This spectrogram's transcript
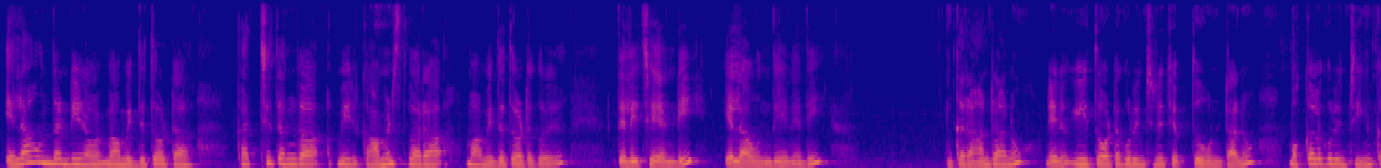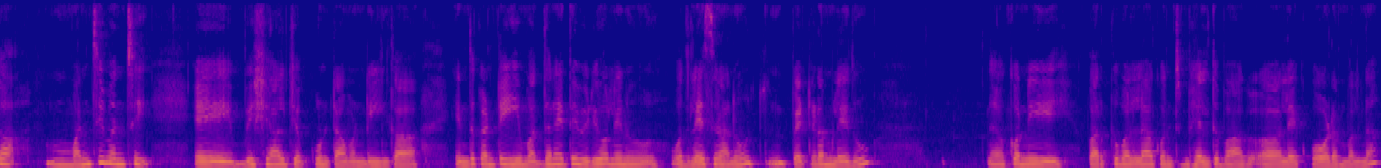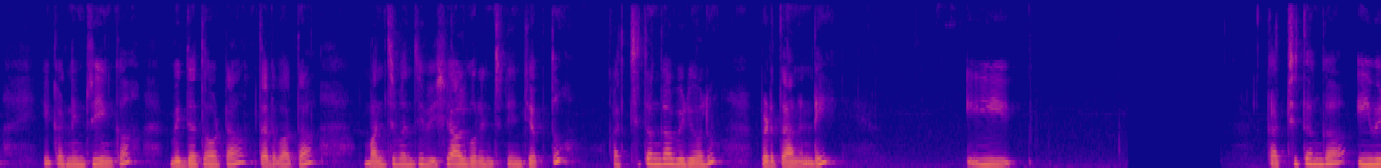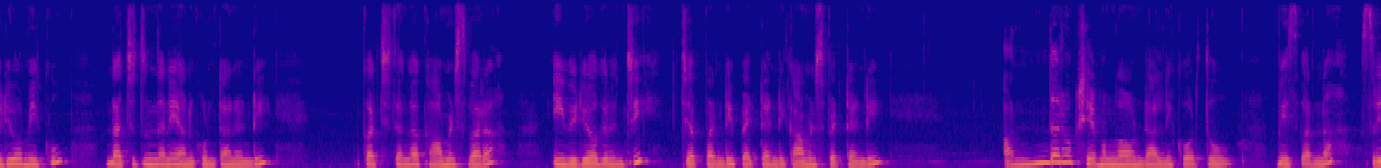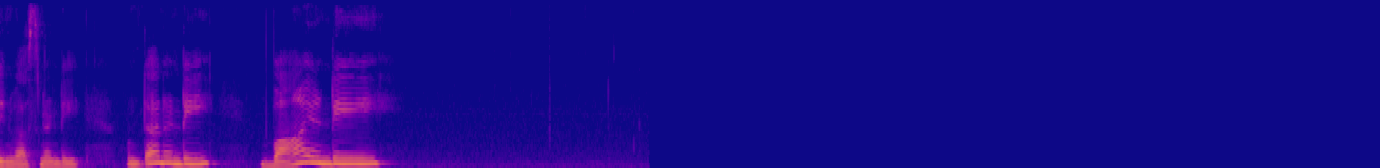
ఎలా ఉందండి మా మిద్దె తోట? ఖచ్చితంగా మీరు కామెంట్స్ ద్వారా మా మిద్దె తోట గురించి తెలియచేయండి. ఎలా ఉంది అనేది ఇంకా రాను రాను నేను ఈ తోట గురించి చెప్తూ ఉంటాను. మొక్కల గురించి ఇంకా మంచి మంచి విషయాలు చెప్పుకుంటామండి. ఇంకా ఎందుకంటే ఈ మధ్యనైతే వీడియో నేను వదిలేసినాను పెట్టడం లేదు. కొన్ని వర్క్ వల్ల కొంచెం హెల్త్ బాగా లేకపోవడం వలన ఇక్కడి నుంచి ఇంకా మిద్దె తోట తర్వాత మంచి మంచి విషయాల గురించి నేను చెప్తూ ఖచ్చితంగా వీడియోలు పెడతానండి. ఈ ఖచ్చితంగా ఈ వీడియో మీకు నచ్చుతుందని అనుకుంటానండి. ఖచ్చితంగా కామెంట్స్ ద్వారా ఈ వీడియో గురించి చెప్పండి పెట్టండి కామెంట్స్ పెట్టండి. అందరూ క్షేమంగా ఉండాలని కోరుతూ మీ స్వర్ణ శ్రీనివాసునండి. ఉంటానండి. బాయ్ అండి.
